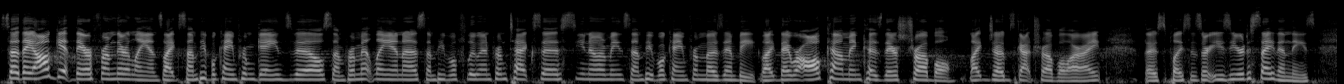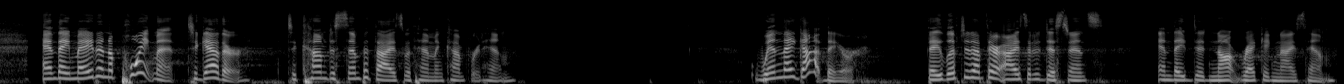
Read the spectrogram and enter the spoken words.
So they all get there from their lands. Like some people came from Gainesville, some from Atlanta, some people flew in from Texas, you know what I mean? Some people came from Mozambique. Like they were all coming because there's trouble. Like Job's got trouble, all right? Those places are easier to say than these. And they made an appointment together to come to sympathize with him and comfort him. When they got there, they lifted up their eyes at a distance and they did not recognize him.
